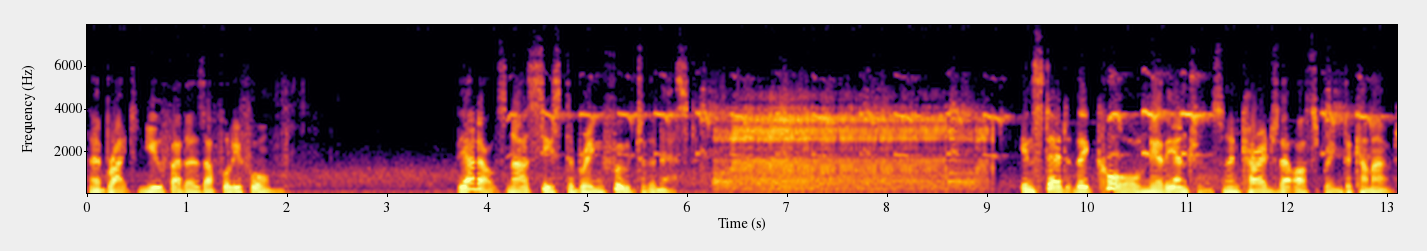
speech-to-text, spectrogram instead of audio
Their bright new feathers are fully formed. The adults now cease to bring food to the nest. Instead, they call near the entrance and encourage their offspring to come out.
